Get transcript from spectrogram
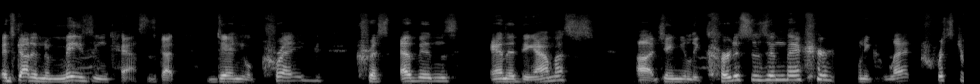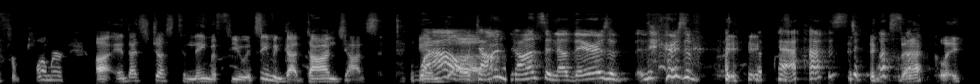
It's got an amazing cast. It's got Daniel Craig, Chris Evans, Ana de Armas, uh, Jamie Lee Curtis is in there, Toni Collette, Christopher Plummer, uh, and that's just to name a few. It's even got Don Johnson. Wow, and, uh, Don Johnson. Now there's a there's a cast. exactly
